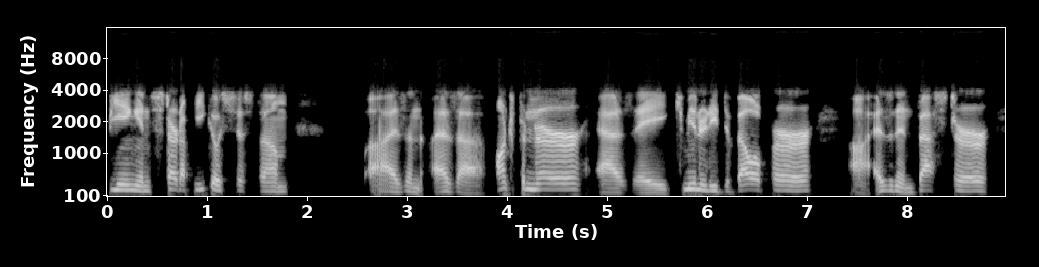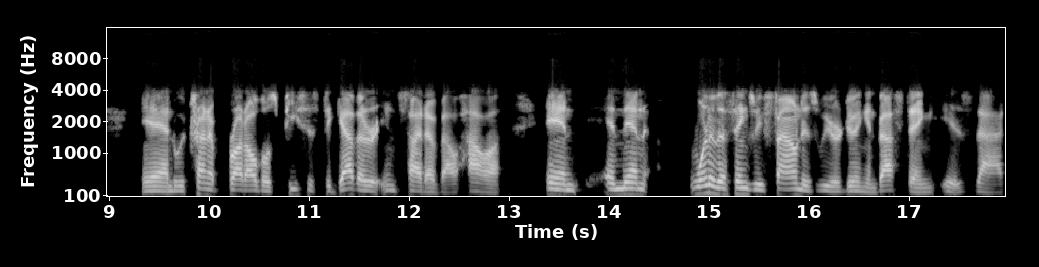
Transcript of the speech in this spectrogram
being in startup ecosystem uh, as an as a entrepreneur, as a community developer, uh, as an investor, and we're trying to brought all those pieces together inside of Valhalla. And and then one of the things we found as we were doing investing is that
